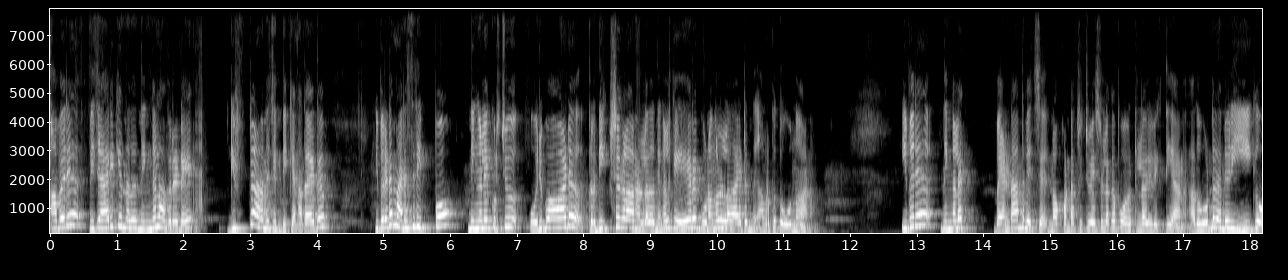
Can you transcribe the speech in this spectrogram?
അവർ വിചാരിക്കുന്നത് നിങ്ങൾ അവരുടെ ഗിഫ്റ്റാണെന്ന് ചിന്തിക്കണം. അതായത് ഇവരുടെ മനസ്സിൽ ഇപ്പോൾ നിങ്ങളെക്കുറിച്ച് ഒരുപാട് പ്രതീക്ഷകളാണുള്ളത്. നിങ്ങൾക്ക് ഏറെ ഗുണങ്ങളുള്ളതായിട്ട് അവർക്ക് തോന്നുകയാണ് ഇവർ നിങ്ങളെ വേണ്ടാന്ന് വെച്ച് നോ കോണ്ടാക്ട് സിറ്റുവേഷനിലൊക്കെ പോയിട്ടുള്ള ഒരു വ്യക്തിയാണ്. അതുകൊണ്ട് തന്നെ ഒരു ഈഗോ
